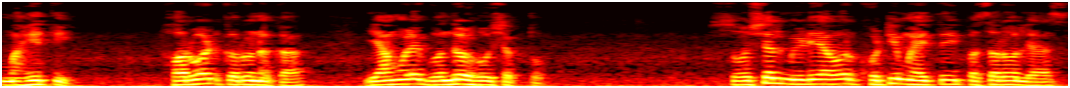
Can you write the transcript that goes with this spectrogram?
माहिती फॉरवर्ड करू नका यामुळे गोंधळ होऊ शकतो. सोशल मीडियावर खोटी माहिती पसरवल्यास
